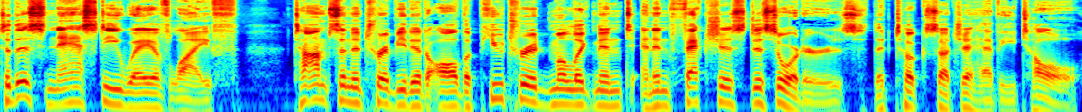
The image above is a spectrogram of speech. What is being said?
To this nasty way of life, Thompson attributed all the putrid, malignant, and infectious disorders that took such a heavy toll.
